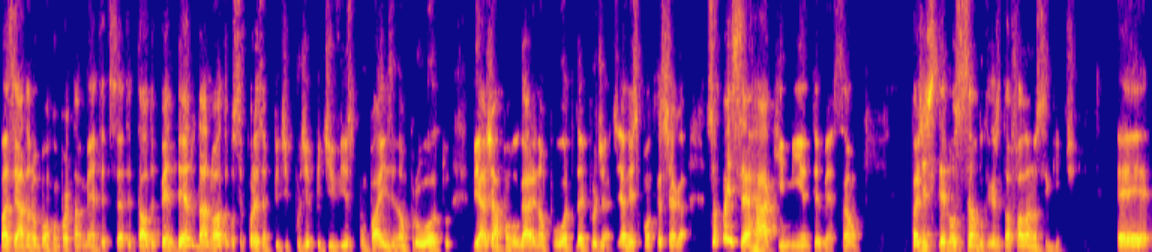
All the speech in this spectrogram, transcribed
baseada no bom comportamento, etc. e tal. Dependendo da nota, você, por exemplo, pedir, podia pedir visto para um país e não para o outro, viajar para um lugar e não para o outro, daí por diante. É nesse ponto que eu chegar. Só para encerrar aqui minha intervenção, para a gente ter noção do que a gente está falando, é o seguinte. É,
